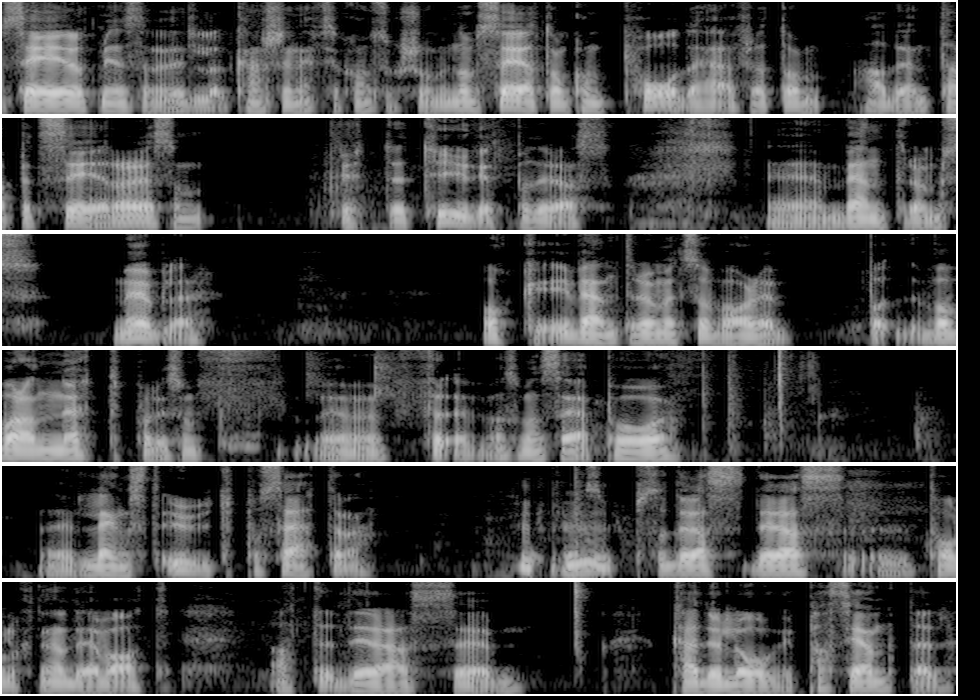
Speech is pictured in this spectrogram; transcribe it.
säger åtminstone, kanske en efterkonstruktion, men de säger att de kom på det här för att de hade en tapetserare som bytte tyget på deras eh, väntrumsmöbler. Och i väntrummet så var det var bara nött på liksom, eh, för, vad ska man säga, på eh, längst ut på sätena. Mm -hmm. Så deras, deras tolkning av det var att, att deras eh, kardiologpatienter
